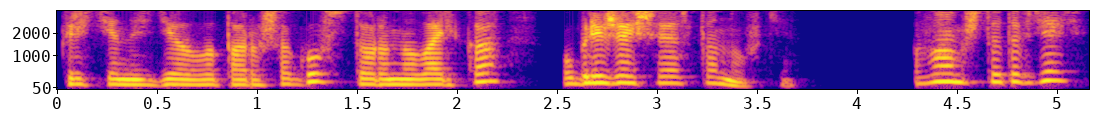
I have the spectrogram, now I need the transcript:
Кристина сделала пару шагов в сторону ларька у ближайшей остановки. «Вам что-то взять?»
